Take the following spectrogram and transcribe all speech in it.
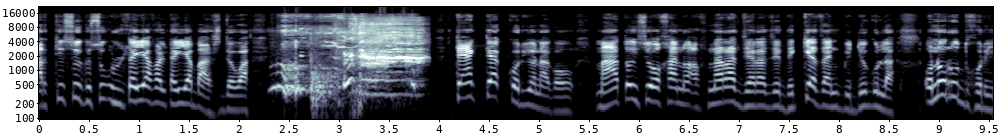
আর কিছু কিছু উল্টাইয়া পাল্টাইয়া বাস দেওয়া ট্যাগ ট্যাগ করিও না গো। মা তৈছে ওখানো আপনারা যারা যে দেখিয়া যান ভিডিওগুলা অনুরোধ করি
